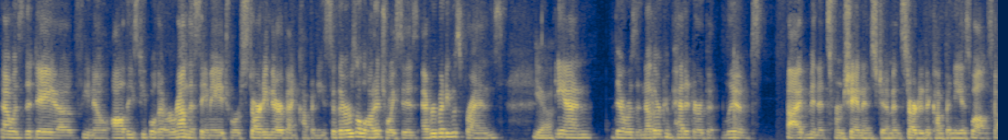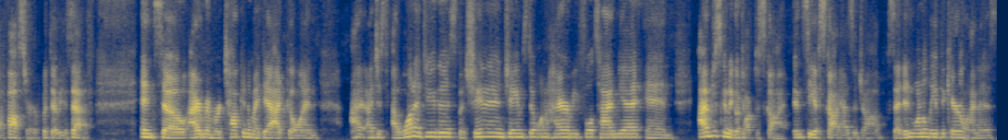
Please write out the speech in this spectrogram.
that was the day of, you know, all these people that were around the same age were starting their event companies. So there was a lot of choices. Everybody was friends. Yeah. And there was another competitor that lived five minutes from Shannon's gym and started a company as well, Scott Foster with WSF. And so I remember talking to my dad going, I, I just I want to do this, but Shannon and James don't want to hire me full time yet. And I'm just gonna go talk to Scott and see if Scott has a job because I didn't want to leave the Carolinas.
